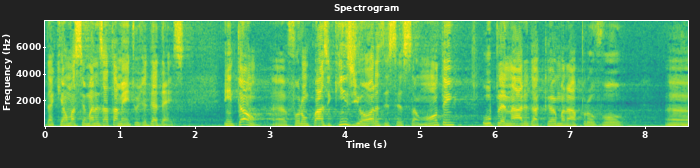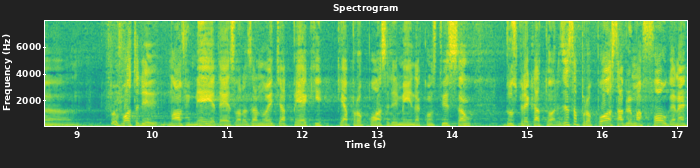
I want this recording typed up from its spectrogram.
daqui a uma semana exatamente, hoje é dia 10. Então, uh, foram quase 15 horas de sessão ontem, o plenário da Câmara aprovou Uh, por volta de nove e meia, dez horas da noite, a PEC, que é a proposta de emenda à Constituição dos precatórios. Essa proposta abre uma folga, né,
